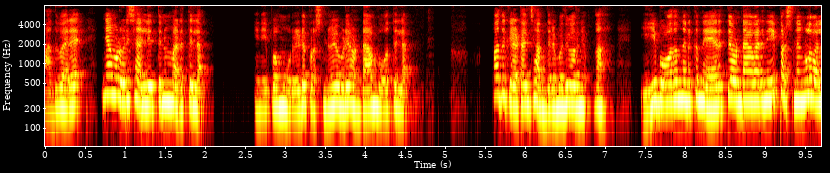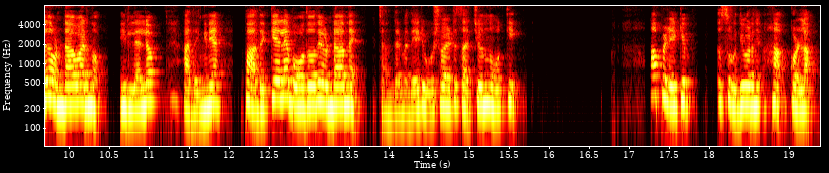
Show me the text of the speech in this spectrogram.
അതുവരെ ഞങ്ങൾ ഒരു ശല്യത്തിനും വരത്തില്ല. ഇനിയിപ്പോ മുറിയുടെ പ്രശ്നവും എവിടെ ഉണ്ടാകാൻ പോകത്തില്ല. അത് കേട്ടാൻ ചന്ദ്രമതി പറഞ്ഞു ആ ഈ ബോധം നിനക്ക് നേരത്തെ ഉണ്ടാവായിരുന്നു. ഈ പ്രശ്നങ്ങൾ വല്ലതും ഉണ്ടാവായിരുന്നോ? ഇല്ലല്ലോ. അതെങ്ങനെയാ? പതുക്കെയല്ലേ ബോധോദയം ഉണ്ടാകുന്നേ ചന്ദ്രമതിയെ രൂക്ഷമായിട്ട് സച്ചി ഒന്ന് നോക്കി. അപ്പോഴേക്കും ശ്രുതി പറഞ്ഞു ഹാ കൊള്ളാം.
